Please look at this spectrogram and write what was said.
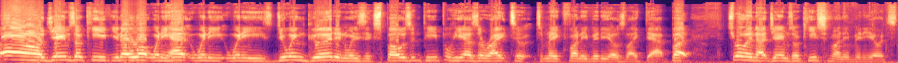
oh James O'Keefe. You know what? When he had when he when he's doing good and when he's exposing people, he has a right to, to make funny videos like that. But it's really not James O'Keefe's funny video. It's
